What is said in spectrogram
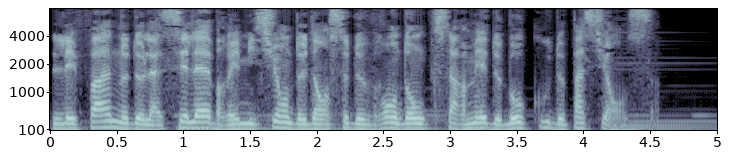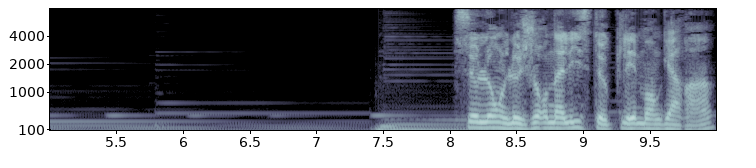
Les fans de la célèbre émission de danse devront donc s'armer de beaucoup de patience. Selon le journaliste Clément Garin,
